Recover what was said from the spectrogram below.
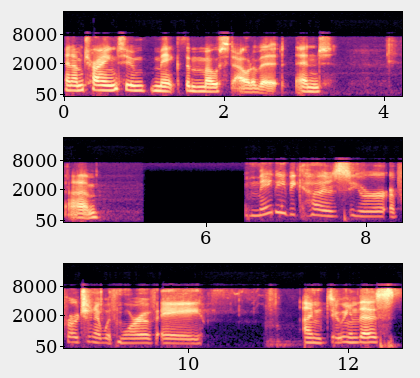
and I'm trying to make the most out of it. And um, Maybe because you're approaching it with more of a I'm doing this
